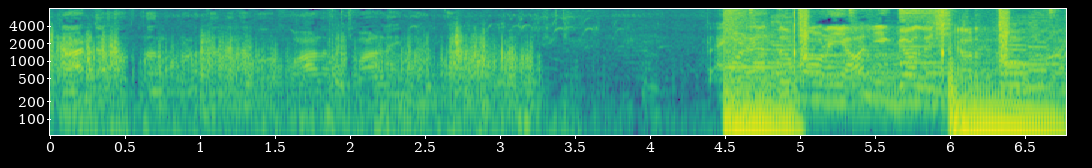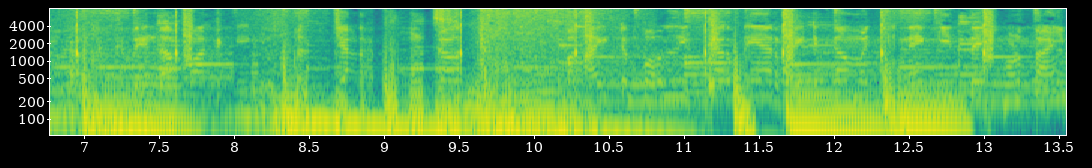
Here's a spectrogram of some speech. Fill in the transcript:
ಸ್ಟಾರ್ಟ್ ಅವ್ರು ತಂದು ಕೊಡ್ತಾರೆ ಭಾಳ ಭಾಳ ਦਬਾਉਣੇ ਵਾਲੀ ਗੱਲ ਛੱਡ ਦੋ ਰੱਖ ਦਿੰਦਾ ਪੱਟ ਕੇ ਉੱਪਰ ਚੜ ਚੱਲ ਬਲਾਈਟ ਬੋਲੀ ਕਰਦੇ ਆ ਰਾਈਟ ਕੰਮ ਜਿਨੇ ਕੀਤੇ ਹੁਣ ਤਾਈਂ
